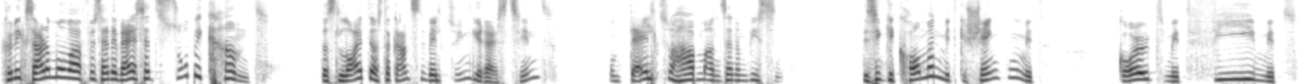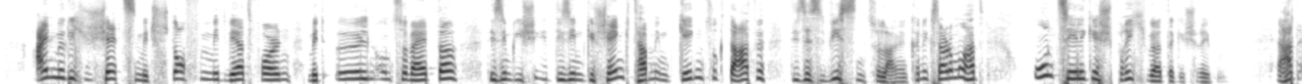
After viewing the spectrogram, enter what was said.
König Salomo war für seine Weisheit so bekannt, dass Leute aus der ganzen Welt zu ihm gereist sind, um teilzuhaben an seinem Wissen. Die sind gekommen mit Geschenken, mit Gold, mit Vieh, mit allen möglichen Schätzen, mit Stoffen, mit wertvollen, mit Ölen und so weiter, die sie, ihm, die sie ihm geschenkt haben, im Gegenzug dafür, dieses Wissen zu langen. König Salomo hat unzählige Sprichwörter geschrieben. Er hat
